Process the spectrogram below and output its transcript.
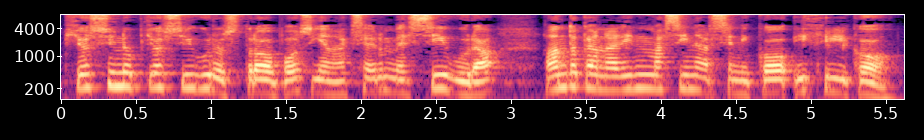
Ποιος είναι ο πιο σίγουρος τρόπος για να ξέρουμε σίγουρα αν το καναρίνι μας είναι αρσενικό ή θηλυκό;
